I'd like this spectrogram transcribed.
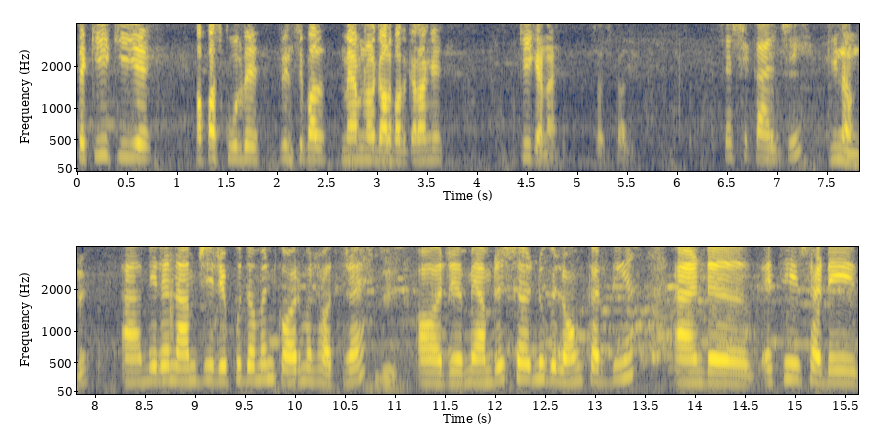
ਤੇ ਕੀ ਕੀ ਇਹ ਆਪਾਂ ਸਕੂਲ ਦੇ ਪ੍ਰਿੰਸੀਪਲ ਮੈਮ ਨਾਲ ਗੱਲਬਾਤ ਕਰਾਂਗੇ। ਕੀ ਕਹਿਣਾ ਹੈ? ਸਤਿ ਸ਼੍ਰੀ ਅਕਾਲ ਜੀ। ਸਤਿ ਸ਼੍ਰੀ ਅਕਾਲ ਜੀ। ਕੀ ਨਾਮ ਜੀ? ਮੇਰਾ ਨਾਮ ਜੀ ਰਿਪੁਦਮਨ ਕੌਰ ਮਲਹੋਤਰਾ ਹੈ ਜੀ ਔਰ ਮੈਂ ਅੰਮ੍ਰਿਤਸਰ ਨੂੰ ਬਿਲੋਂਗ ਕਰਦੀ ਹਾਂ ਐਂਡ ਇੱਥੇ ਸਾਡੇ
